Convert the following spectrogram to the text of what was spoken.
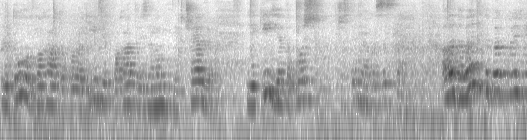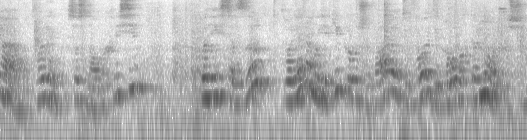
притулок, багато породів, багато різноманітних червів. які є також частиною екосистеми. Але давайте тепер порівняємо тварин соснових лісів, полісся з тваринами, які проживають в дібровах Тернопільщини.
